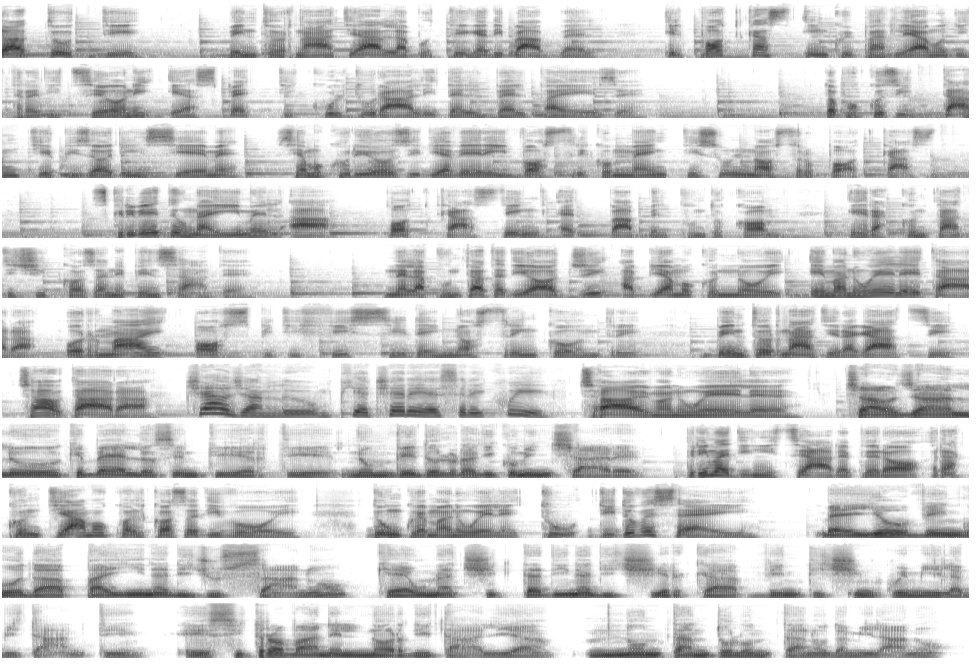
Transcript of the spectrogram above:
Ciao a tutti, bentornati alla Bottega di Babbel, il podcast in cui parliamo di tradizioni e aspetti culturali del bel paese. Dopo così tanti episodi insieme, siamo curiosi di avere i vostri commenti sul nostro podcast. Scrivete una email a podcasting.babbel.com e raccontateci cosa ne pensate. Nella puntata di oggi abbiamo con noi Emanuele e Tara, ormai ospiti fissi dei nostri incontri. Bentornati ragazzi. Ciao Tara. Ciao Gianlu, un piacere essere qui. Ciao Emanuele. Ciao Giallo, che bello sentirti. Non vedo l'ora di cominciare. Prima di iniziare però raccontiamo qualcosa di voi. Dunque Emanuele, tu di dove sei? Beh, io vengo da Paina di Giussano, che è una cittadina di circa 25.000 abitanti e si trova nel nord Italia, non tanto lontano da Milano.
